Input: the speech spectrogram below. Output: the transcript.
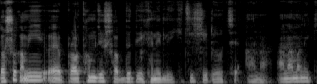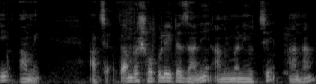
দর্শক, আমি প্রথম যে শব্দটি এখানে লিখেছি সেটি হচ্ছে আনা। আনা মানে কি? আমি। আচ্ছা তা আমরা সকলে এটা জানি, আমি মানে হচ্ছে আনা।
